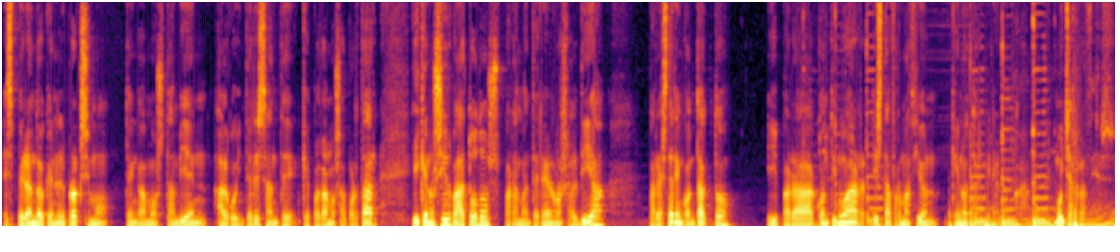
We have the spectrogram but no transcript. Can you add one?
esperando que en el próximo tengamos también algo interesante que podamos aportar y que nos sirva a todos para mantenernos al día, para estar en contacto y para continuar esta formación que no termina nunca. Muchas gracias.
